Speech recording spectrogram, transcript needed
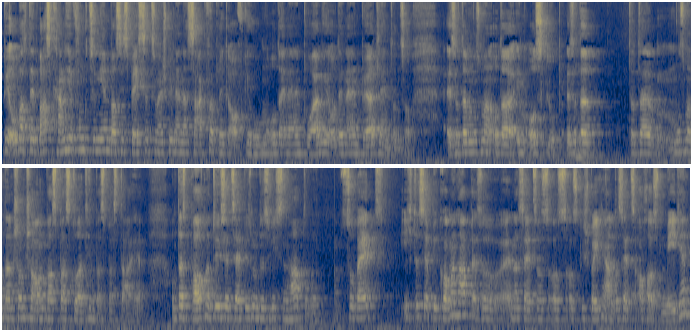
beobachtet, was kann hier funktionieren, was ist besser zum Beispiel in einer Sargfabrik aufgehoben oder in einem Borge oder in einem Birdland und so. Also da muss man, oder im Ostclub, also da, da, da, muss man dann schon schauen, was passt dorthin, was passt daher. Und das braucht natürlich eine Zeit, bis man das Wissen hat. Aber soweit ich das ja bekommen habe, also einerseits aus, aus, aus Gesprächen, andererseits auch aus den Medien,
